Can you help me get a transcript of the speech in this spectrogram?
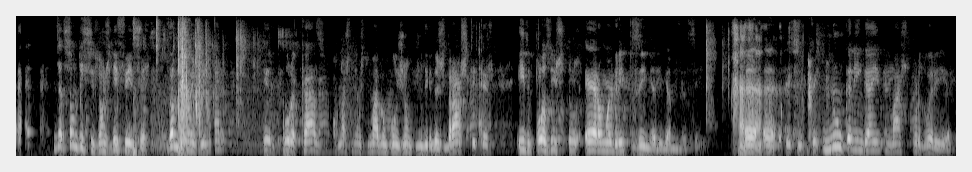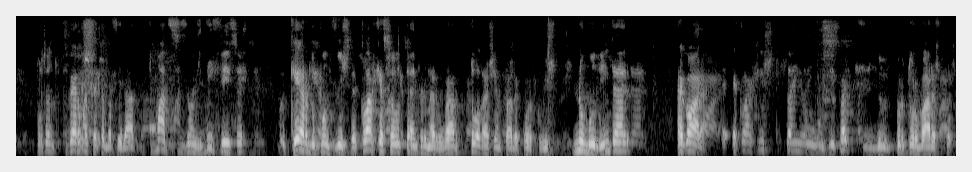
É, são decisões difíceis. Vamos imaginar que, por acaso, nós tínhamos tomado um conjunto de medidas drásticas e depois isto era uma gripezinha, digamos assim. uh, uh, nunca ninguém mais perdoaria. Portanto, tiveram essa capacidade de tomar decisões difíceis quer do ponto de vista, claro que a saúde está em primeiro lugar, toda a gente está de acordo com isto no mundo inteiro. Agora, é claro que isto tem uns efeitos de perturbar as pessoas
